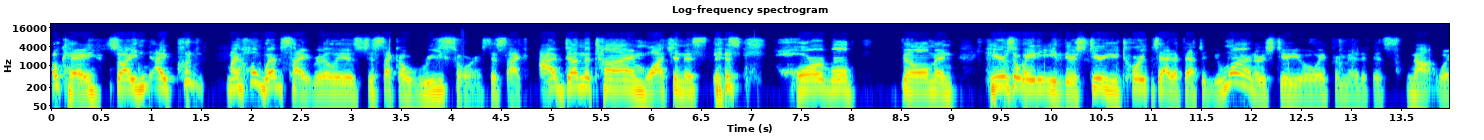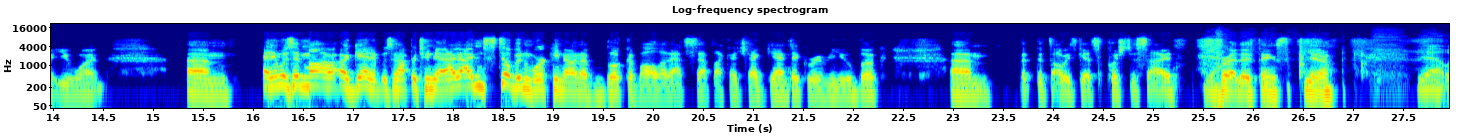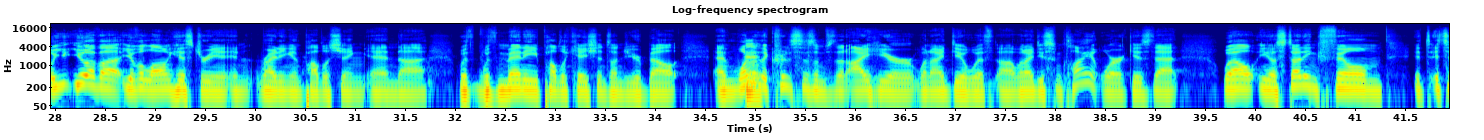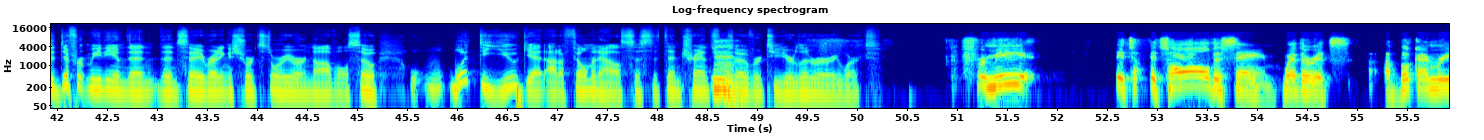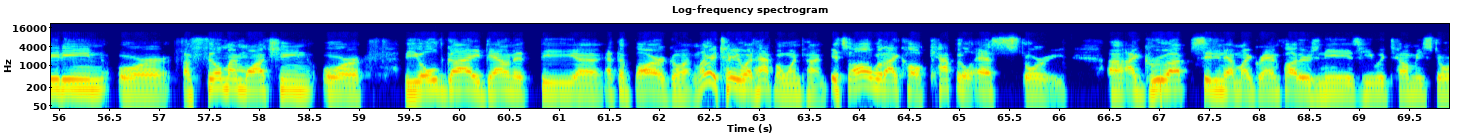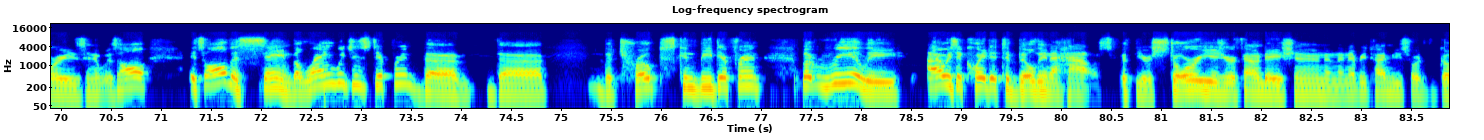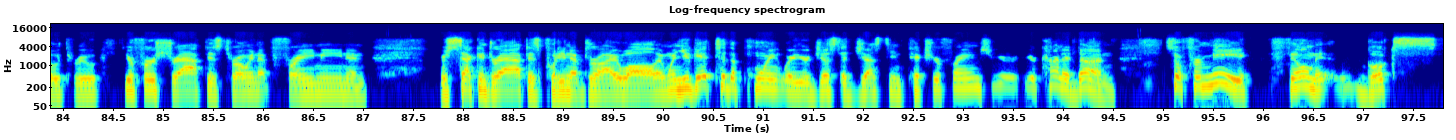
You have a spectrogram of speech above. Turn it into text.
okay. So I I put my whole website really is just like a resource. It's like I've done the time watching this this horrible film and here's a way to either steer you towards that if that's what you want or steer you away from it if it's not what you want um, and it was a again it was an opportunity I, i'm still been working on a book of all of that stuff like a gigantic review book um, but that always gets pushed aside yeah. for other things you know yeah, well, you, you have a you have a long history in, writing and publishing, and uh, with with many publications under your belt. And one mm. of hmm. the criticisms that I hear when I deal with uh, when I do some client work is that, well, you know, studying film it's it's a different medium than than say writing a short story or a novel. So, what do you get out of film analysis that then transfers mm. over to your literary works? For me, it's it's all the same whether it's a book i'm reading or a film i'm watching or the old guy down at the uh, at the bar going let me tell you what happened one time. It's all what i call capital s story. Uh, i grew up sitting at my grandfather's knees. He would tell me stories and it was all it's all the same. The language is different. The the the tropes can be different. But really I always equate it to building a house with your story as your foundation. And then every time you sort of go through your first draft is throwing up framing and your second draft is putting up drywall. And when you get to the point where you're just adjusting picture frames, you're you're kind of done. So for me, film eh, books,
